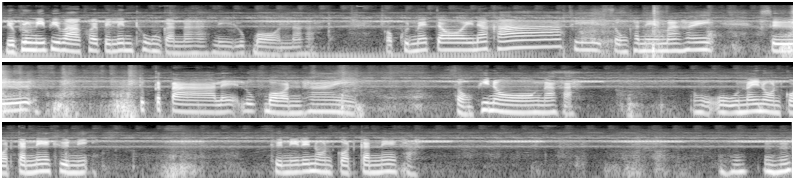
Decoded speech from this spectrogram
เดี๋ยวพรุ่งนี้พี่วาค่อยไปเล่นทุ่งกันนะคะ นี่ลูกบอลนะคะ ขอบคุณแม่จอยนะคะ ที่ส่งคะแนนมาให้ซื้อตุ๊กตาและลูกบอลให้สองพี่น้องนะคะ โอ้โหได้นอนกอดกันแน่คืนนี้ คืนนี้ได้นอนกอดกันแน่ค่ะ อือหืออือ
